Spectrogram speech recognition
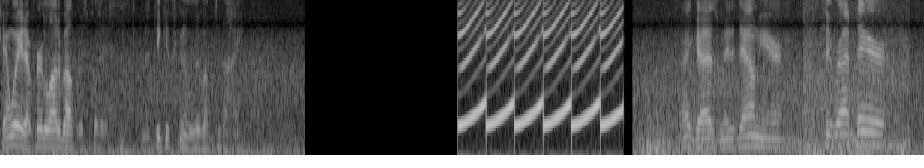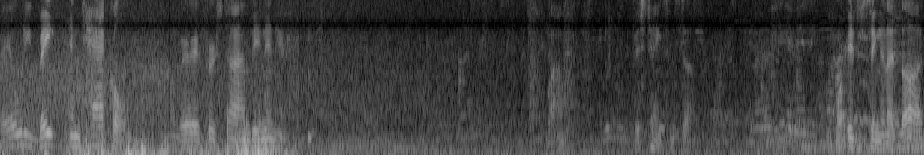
Can't wait, I've heard a lot about this place, and I think it's gonna live up to the hype. Alright guys, made it down here. Sit right there. Coyote Bait and Tackle. My very first time being in here. Wow. Fish tanks and stuff. More interesting than I thought.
